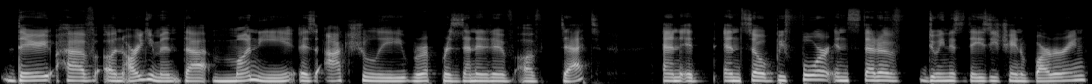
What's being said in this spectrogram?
they have an argument that money is actually representative of debt. And it and so before instead of doing this daisy chain of bartering,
